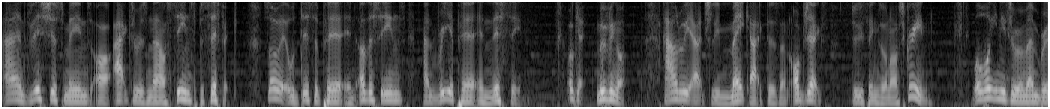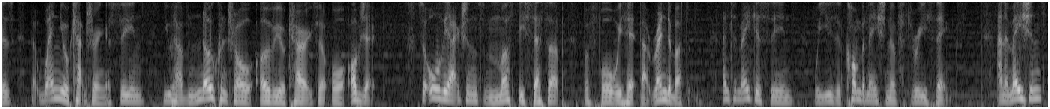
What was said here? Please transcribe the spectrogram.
and this just means our actor is now scene specific, so it will disappear in other scenes and reappear in this scene. Okay, moving on. How do we actually make actors and objects do things on our screen? Well, what you need to remember is that when you're capturing a scene, you have no control over your character or object. So all the actions must be set up before we hit that render button. And to make a scene, we use a combination of three things. Animations,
